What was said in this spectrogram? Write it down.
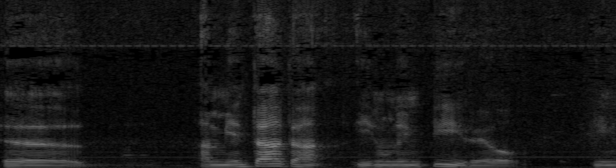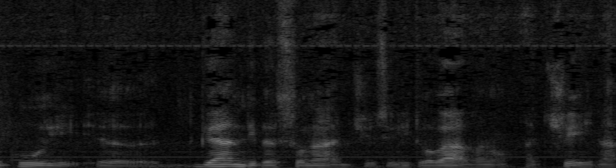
eh, ambientata in un empireo in cui eh, grandi personaggi si ritrovavano a cena,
